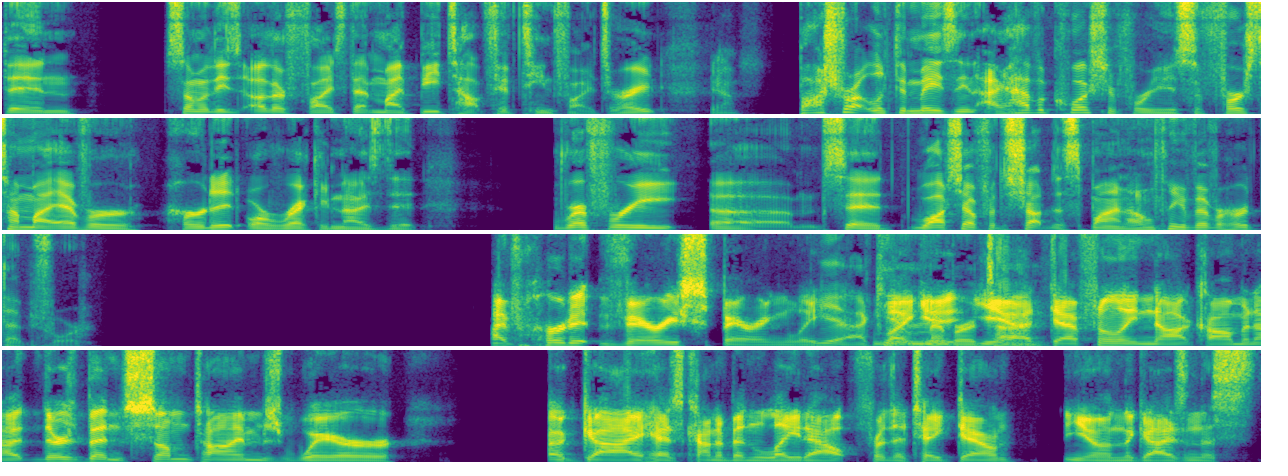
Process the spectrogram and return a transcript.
than some of these other fights that might be top fifteen fights, right? Yeah. Basharat looked amazing. I have a question for you. It's the first time I ever heard it or recognized it. Referee um, said, "Watch out for the shot to the spine." I don't think I've ever heard that before. I've heard it very sparingly. Yeah, I can't remember a yeah, definitely not common. I, there's been some times where a guy has kind of been laid out for the takedown, you know, and the guy's in this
